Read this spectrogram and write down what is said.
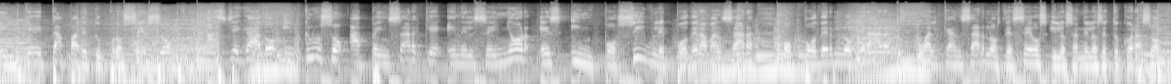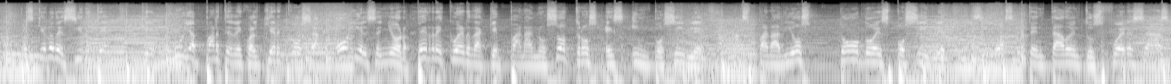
en qué etapa de tu proceso has llegado incluso a pensar que en el Señor es imposible poder avanzar o poder lograr o alcanzar los deseos y los anhelos de tu corazón. Pues quiero decirte que muy aparte de cualquier cosa, hoy el Señor te recuerda que para nosotros es imposible, mas para Dios todo es posible. Si lo has intentado en tus fuerzas,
